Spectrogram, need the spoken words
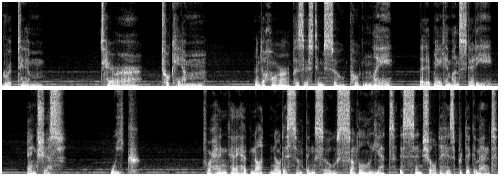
gripped him. Terror took him, and a horror possessed him so potently that it made him unsteady, anxious, weak. For Henke had not noticed something so subtle yet essential to his predicament.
